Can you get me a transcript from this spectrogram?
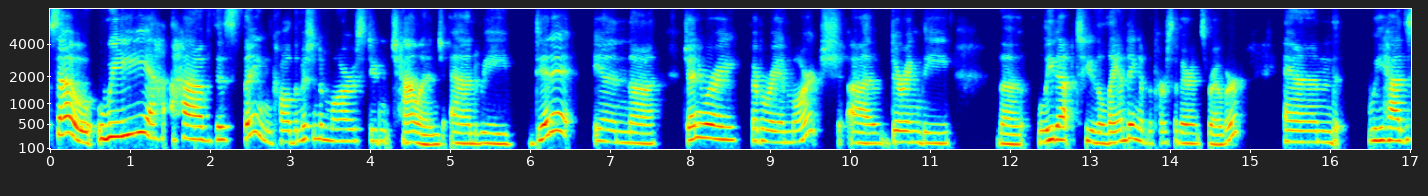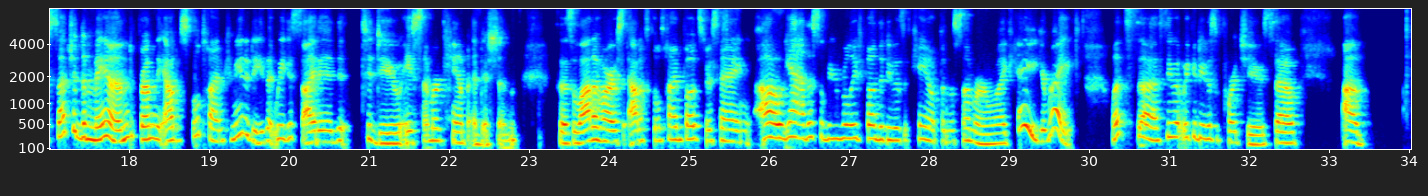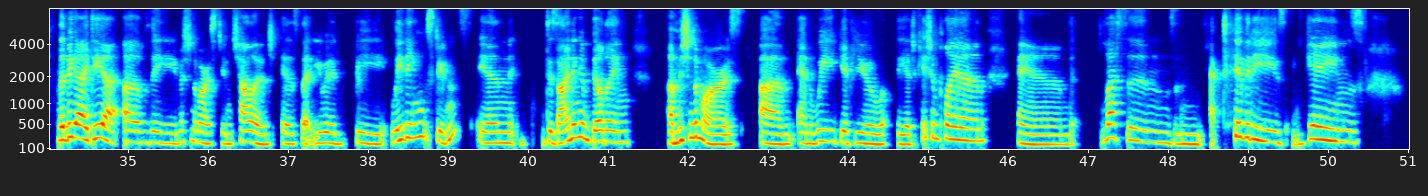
So we have this thing called the Mission to Mars Student Challenge, and we did it in uh, January, February, and March uh, during the the lead up to the landing of the Perseverance rover. And we had such a demand from the out of school time community that we decided to do a summer camp edition. So a lot of our out of school time folks are saying, oh yeah, this will be really fun to do as a camp in the summer. And we're like, hey, you're right. Let's uh, see what we can do to support you. So uh, the big idea of the Mission to Mars Student Challenge is that you would be leading students in designing and building a mission to Mars um, and we give you the education plan and lessons and activities and games,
